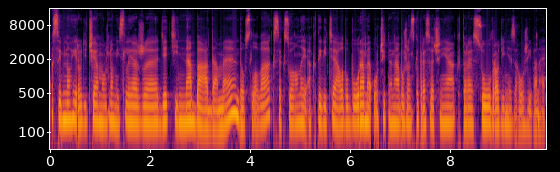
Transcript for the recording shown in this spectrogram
si mnohí rodičia možno myslia, že deti nabádame doslova k sexuálnej aktivite alebo búrame určité náboženské presvedčenia, ktoré sú v rodine zaužívané.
